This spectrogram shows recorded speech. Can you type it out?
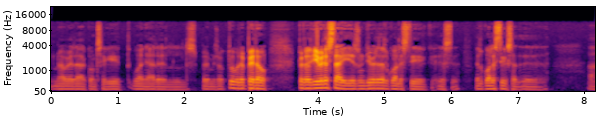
no haver aconseguit guanyar els Premis d'Octubre, però, però el llibre està ahí, és un llibre del qual estic, és, del qual estic eh, a,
